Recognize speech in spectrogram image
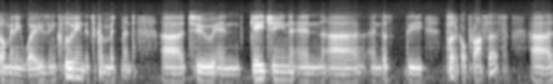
so many ways, including its commitment uh, to engaging in uh, in the, the political process uh,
